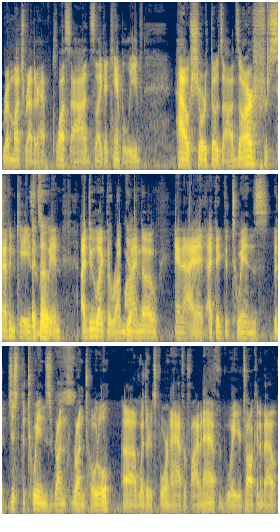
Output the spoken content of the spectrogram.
much rather have plus odds. Like I can't believe how short those odds are for seven Ks in the a, win. I do like the run line yeah. though and I I think the Twins the just the Twins run run total uh, whether it's four and a half or five and a half the way you're talking about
